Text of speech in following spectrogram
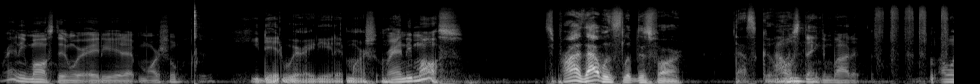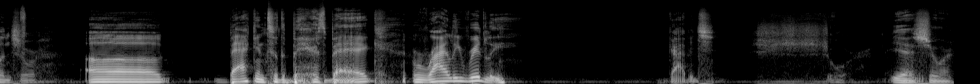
Randy Moss didn't wear 88 at Marshall. did he? He did wear 88 at Marshall. Randy Moss. Surprised that one slipped this far. That's a good I was thinking about it. I wasn't sure. Uh, back into the Bears bag. Riley Ridley. Garbage. Sure. Yeah, sure.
